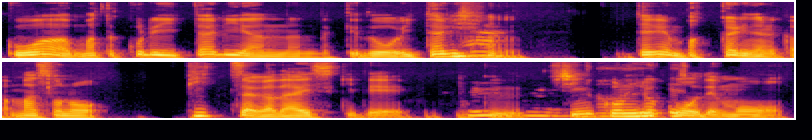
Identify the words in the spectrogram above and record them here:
個は、またこれイタリアンなんだけど、イタリアン、はイタリアンばっかりなのか。まあその、ピッツァが大好きで、僕、新婚旅行でも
